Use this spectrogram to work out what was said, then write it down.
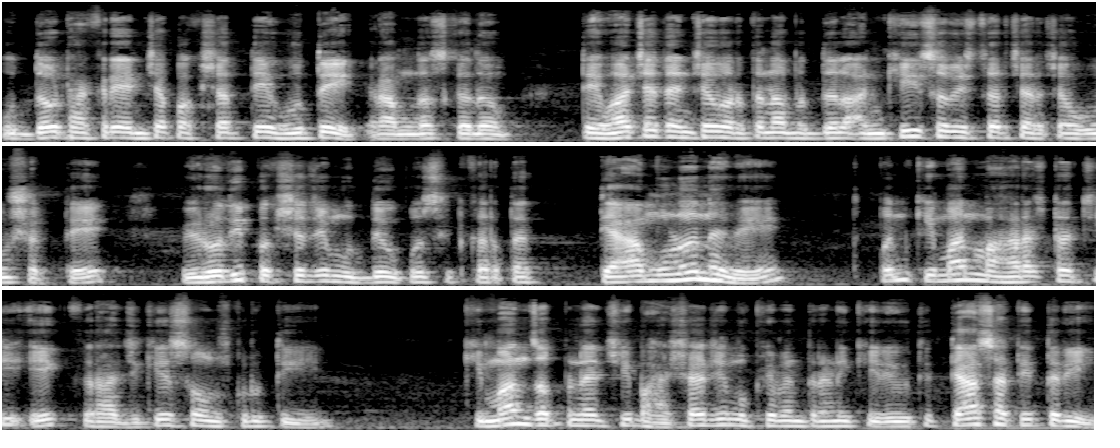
उद्धव ठाकरे यांच्या पक्षात ते होते रामदास कदम तेव्हाच्या त्यांच्या वर्तनाबद्दल आणखी सविस्तर चर्चा होऊ शकते. विरोधी पक्ष जे मुद्दे उपस्थित करतात त्यामुळं नव्हे पण किमान महाराष्ट्राची एक राजकीय संस्कृती किमान जपण्याची भाषा जी मुख्यमंत्र्यांनी केली होती त्यासाठी तरी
